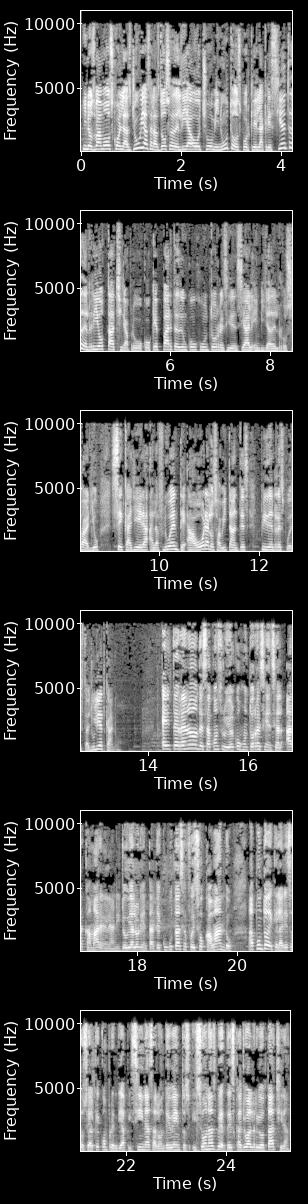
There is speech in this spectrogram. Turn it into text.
Y nos vamos con las lluvias a las 12 del día 8 minutos porque la creciente del río Táchira provocó que parte de un conjunto residencial en Villa del Rosario se cayera al afluente. Ahora los habitantes piden respuesta. Juliet Cano. El terreno donde está construido el conjunto residencial Arcamar en el anillo vial oriental de Cúcuta se fue socavando, a punto de que el área social que comprendía piscinas, salón de eventos y zonas verdes cayó al río Táchira,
